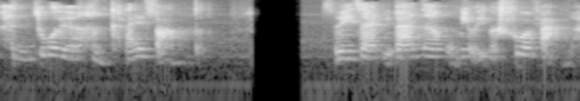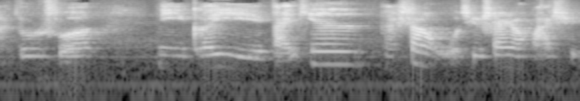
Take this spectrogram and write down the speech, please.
很多元、很开放的。所以在黎巴嫩，我们有一个说法嘛，就是说，你可以白天呃上午去山上滑雪，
